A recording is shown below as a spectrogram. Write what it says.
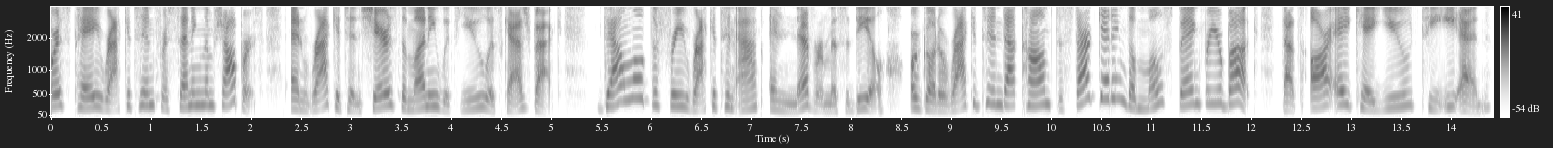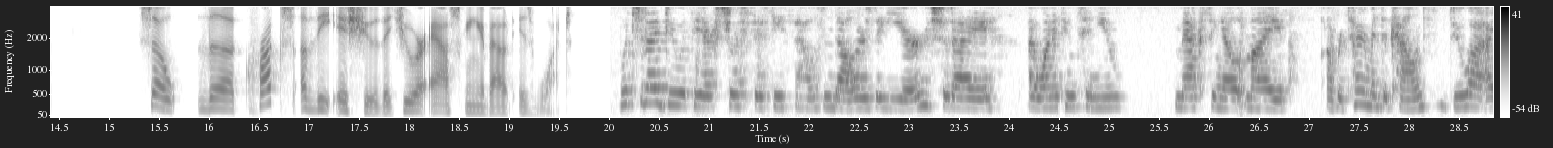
Stores pay Rakuten for sending them shoppers, and Rakuten shares the money with you you as cashback. Download the free Rakuten app and never miss a deal. Or go to Rakuten.com to start getting the most bang for your buck. That's R A K U T E N. So, the crux of the issue that you are asking about is what? What should I do with the extra $50,000 a year? Should I I want to continue maxing out my uh, retirement accounts? Do I, I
